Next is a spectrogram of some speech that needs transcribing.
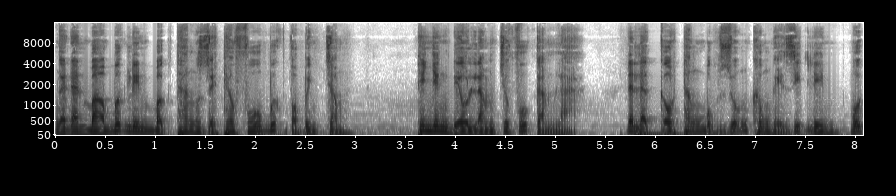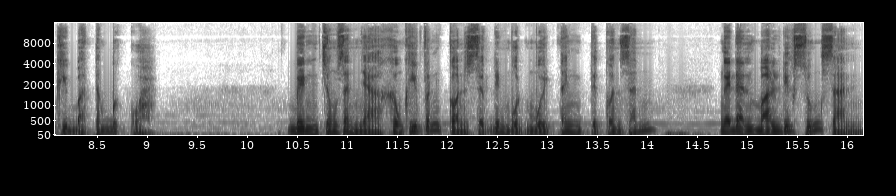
Người đàn bà bước lên bậc thang rồi theo Phú bước vào bên trong. Thế nhưng điều làm cho Phú cảm lạ, Đó là cầu thang mục dũng không hề rít lên mỗi khi bà ta bước qua. Bên trong gian nhà không khí vẫn còn sực lên một mùi tanh từ con rắn. Người đàn bà liếc xuống sàn,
